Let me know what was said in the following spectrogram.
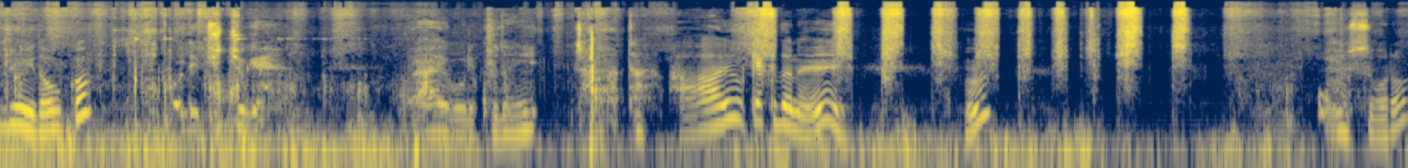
무령이 나올까? 어디 뒤쪽에. 아이고 우리 구덩이 좋다 아유 깨끗하네 어? 어머 쓰봐라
